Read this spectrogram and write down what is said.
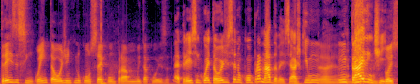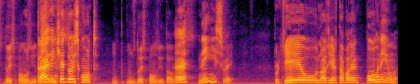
3,50 hoje a gente não consegue comprar muita coisa. é, 3,50 hoje você não compra nada, velho. Você acha que um, É, um Trident. Dois, dois o pãozinhos. Trident é talvez. dois conto. Um- uns dois pãozinhos, talvez. É, nem isso, velho. Porque É. o nosso dinheiro tá valendo porra nenhuma.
